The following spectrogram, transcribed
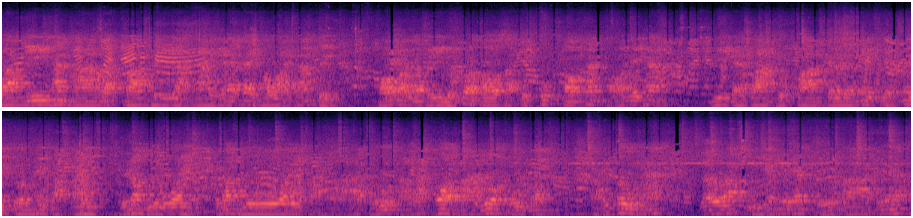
วันนี้ท่านมาวัดบางพลีอย่างไรและได้ถวายน้ำดื่มขอบารมีหลวงพ่อโตสักดิ์คุ้มครองท่านขอให้ท่านมีแต่ความสุขความเจริญไม่เจ็บไม่จนให้กลับไปร่ำรวยร่ำรวย สาธุสาธุพ่อมาร่วมบุญกันใส่ตู้นะเรารับเหรียญเลยนะเสมาเนื้อถ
